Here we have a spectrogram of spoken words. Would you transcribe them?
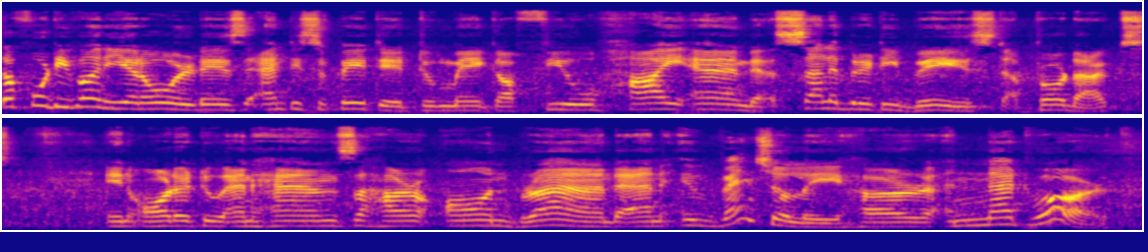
The 41 year old is anticipated to make a few high end celebrity based products in order to enhance her own brand and eventually her net worth.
